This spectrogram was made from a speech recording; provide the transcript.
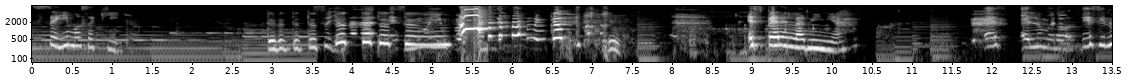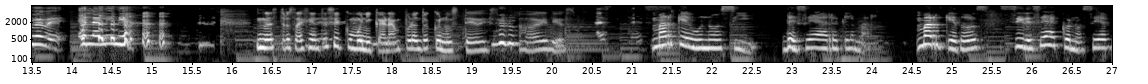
Seguimos aquí. Su llamada tu, es tu. muy importante. Esperen la niña. Es el número 19 en la línea. Nuestros agentes se comunicarán pronto con ustedes. Ay, Dios. Así es. Marque 1 si desea reclamar. Marque 2 si desea conocer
